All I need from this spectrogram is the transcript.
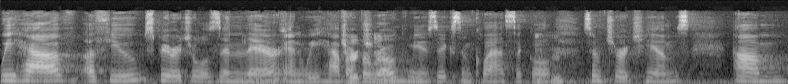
we have a few spirituals in there, and we have our Church Baroque hymn. music, some classical, Mm-hmm. some church hymns. Um,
